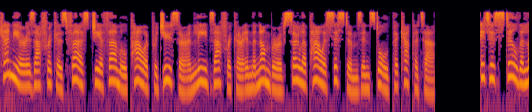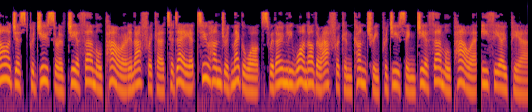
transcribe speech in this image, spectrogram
Kenya is Africa's first geothermal power producer and leads Africa in the number of solar power systems installed per capita. It is still the largest producer of geothermal power in Africa today at 200 megawatts with only one other African country producing geothermal power, Ethiopia.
